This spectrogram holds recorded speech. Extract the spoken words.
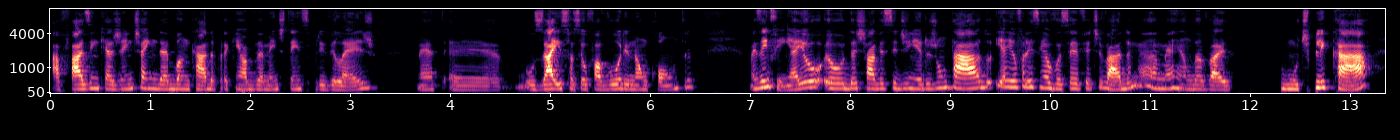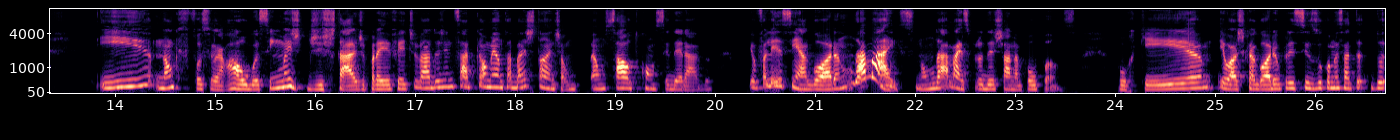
a fase em que a gente ainda é bancada, para quem obviamente tem esse privilégio, né, é, usar isso a seu favor e não contra. Mas enfim, aí eu, eu deixava esse dinheiro juntado e aí eu falei assim, eu vou ser efetivada, minha, minha renda vai multiplicar. E não que fosse algo assim, mas de estádio para efetivado, a gente sabe que aumenta bastante, é um, é um salto considerável. Eu falei assim, agora não dá mais, não dá mais para eu deixar na poupança. Porque eu acho que agora eu preciso começar a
